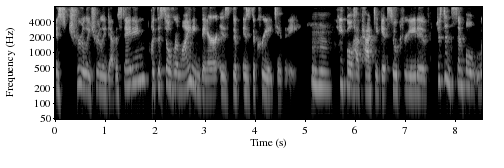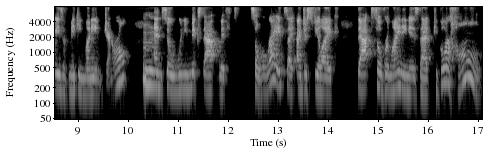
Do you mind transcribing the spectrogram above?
It's truly, truly devastating. But the silver lining there is the is the creativity. Mm-hmm. People have had to get so creative just in simple ways of making money in general. Mm-hmm. And so when you mix that with civil rights, I, I just feel like that silver lining is that people are home.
